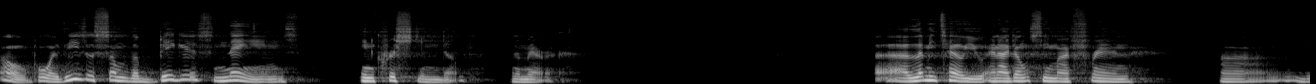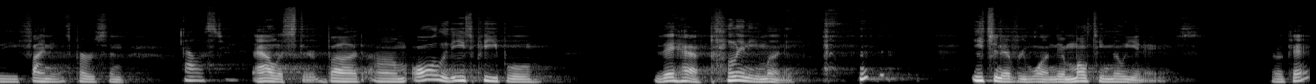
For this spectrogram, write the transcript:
Oh boy, these are some of the biggest names in Christendom in America. Uh, let me tell you, and I don't see my friend, uh, the finance person, Alistair. Alistair, but um, all of these people, they have plenty money. Each and every one, they're multimillionaires. Okay?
